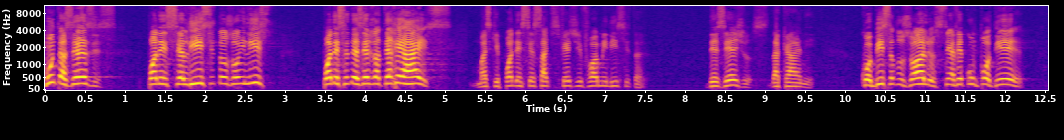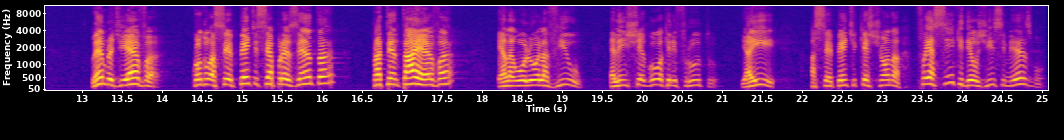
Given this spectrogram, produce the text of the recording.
muitas vezes, podem ser lícitos ou ilícitos. Podem ser desejos até reais, mas que podem ser satisfeitos de forma ilícita. Desejos da carne. Cobiça dos olhos tem a ver com poder. Lembra de Eva? Quando a serpente se apresenta para tentar Eva, ela olhou, ela viu, ela enxergou aquele fruto. E aí a serpente questiona: foi assim que Deus disse mesmo?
